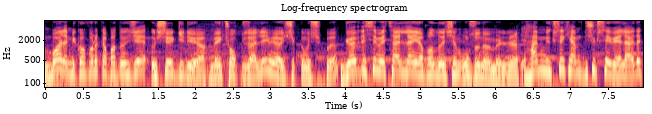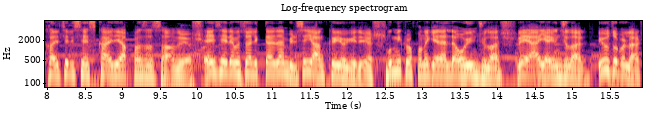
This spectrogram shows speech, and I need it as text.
Bu arada mikrofonu kapatınca ışığı gidiyor ve çok güzel değil mi ya ışıklı ışıklı? Gövdesi metalden yapıldığı için uzun ömürlü. Hem yüksek hem düşük seviyelerde kaliteli ses kaydı yapmanızı sağlıyor. En sevdiğim özelliklerden birisi yankıyı yok ediyor. Bu mikrofonu genelde oyuncular veya yayıncılar, youtuberlar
